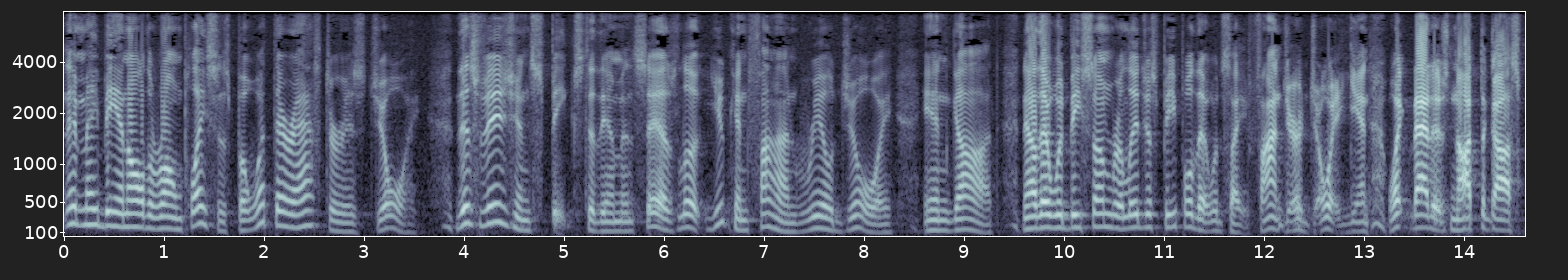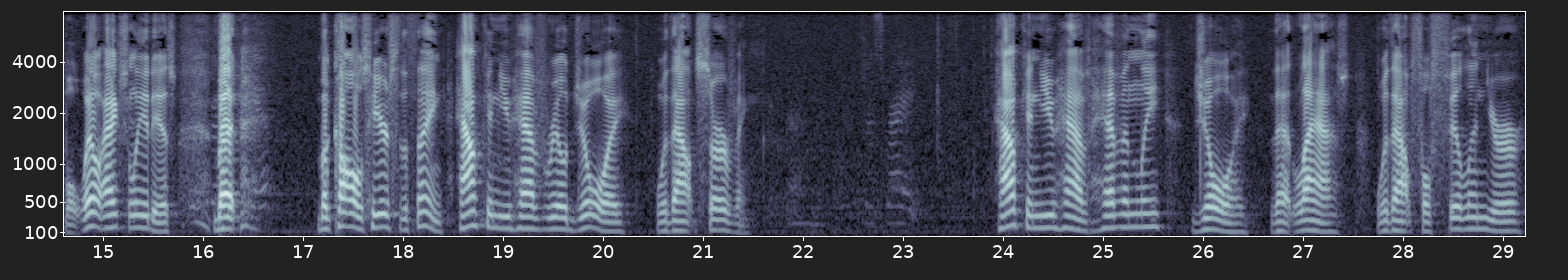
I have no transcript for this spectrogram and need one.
It may be in all the wrong places, but what they're after is joy. This vision speaks to them and says, Look, you can find real joy in God. Now, there would be some religious people that would say, Find your joy again. What, that is not the gospel. Well, actually, it is. But because here's the thing how can you have real joy without serving? How can you have heavenly joy that lasts without fulfilling your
